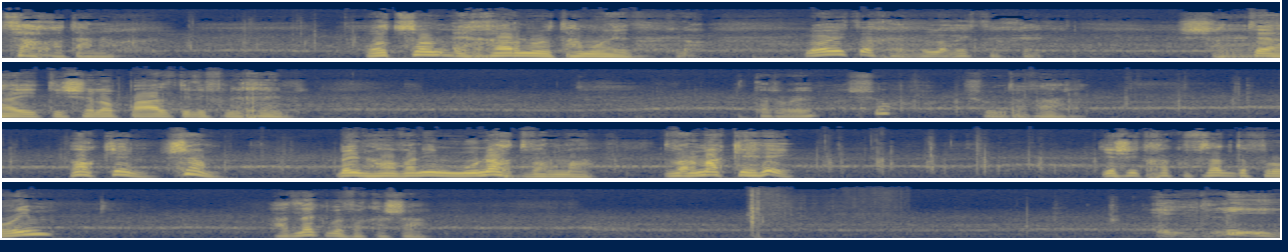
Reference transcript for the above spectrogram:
ניצח אותנו. ווטסון, איחרנו את המועד. לא, לא ייתכן, לא ייתכן. שוטה הייתי שלא פעלתי לפני כן. אתה רואה משהו? שום דבר. או, כן, שם. בין האבנים מונח דבר מה. דבר מה כהה. יש איתך קופסת גפרורים? הדלק בבקשה. אלי,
